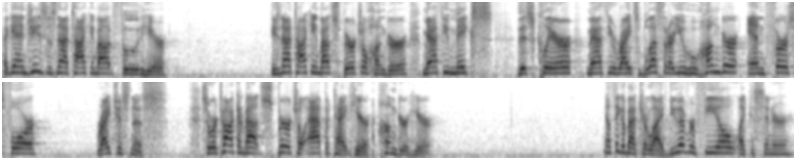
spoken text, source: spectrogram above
Again, Jesus is not talking about food here. He's not talking about spiritual hunger. Matthew makes this clear. Matthew writes, Blessed are you who hunger and thirst for righteousness. So we're talking about spiritual appetite here, hunger here. Now think about your life. Do you ever feel like a sinner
